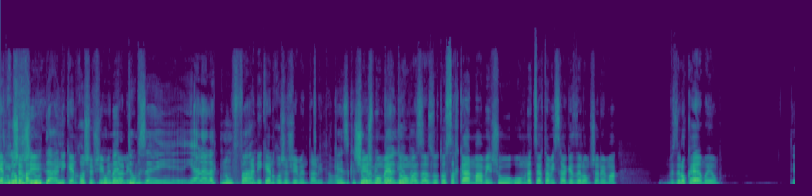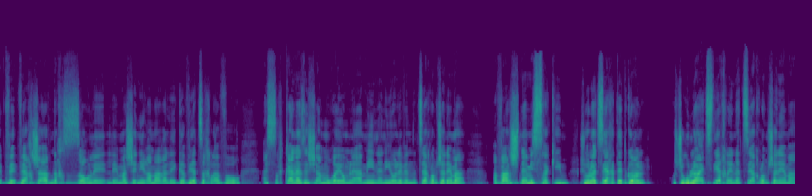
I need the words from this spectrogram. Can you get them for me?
אני כן היא לא חלודה, אני היא- כן חושב שהיא מנטלית. מומנטום זה יאללה, לתנופה. אני כן חושב שהיא מנטלית, אבל. כן, זה קשור כשיש למנטלי, מומנטום, אבל אז, אז אותו שחקן מאמין שהוא הוא מנצח את המשחק הזה, לא משנה מה. וזה לא קיים היום. ו- ועכשיו נחזור ל- למה שניר אמר על גביע צריך לעבור. השחקן הזה שאמור היום להאמין, אני עולה ומנצח, לא משנה מה, עבר שני משחקים שהוא לא הצליח לתת גול. שהוא לא הצליח לנצח, לא משנה מה.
